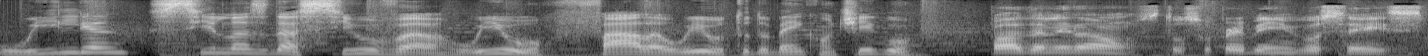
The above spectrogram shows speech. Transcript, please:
William Silas da Silva. Will, fala Will, tudo bem contigo? Fala Danilão, estou super bem e vocês?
